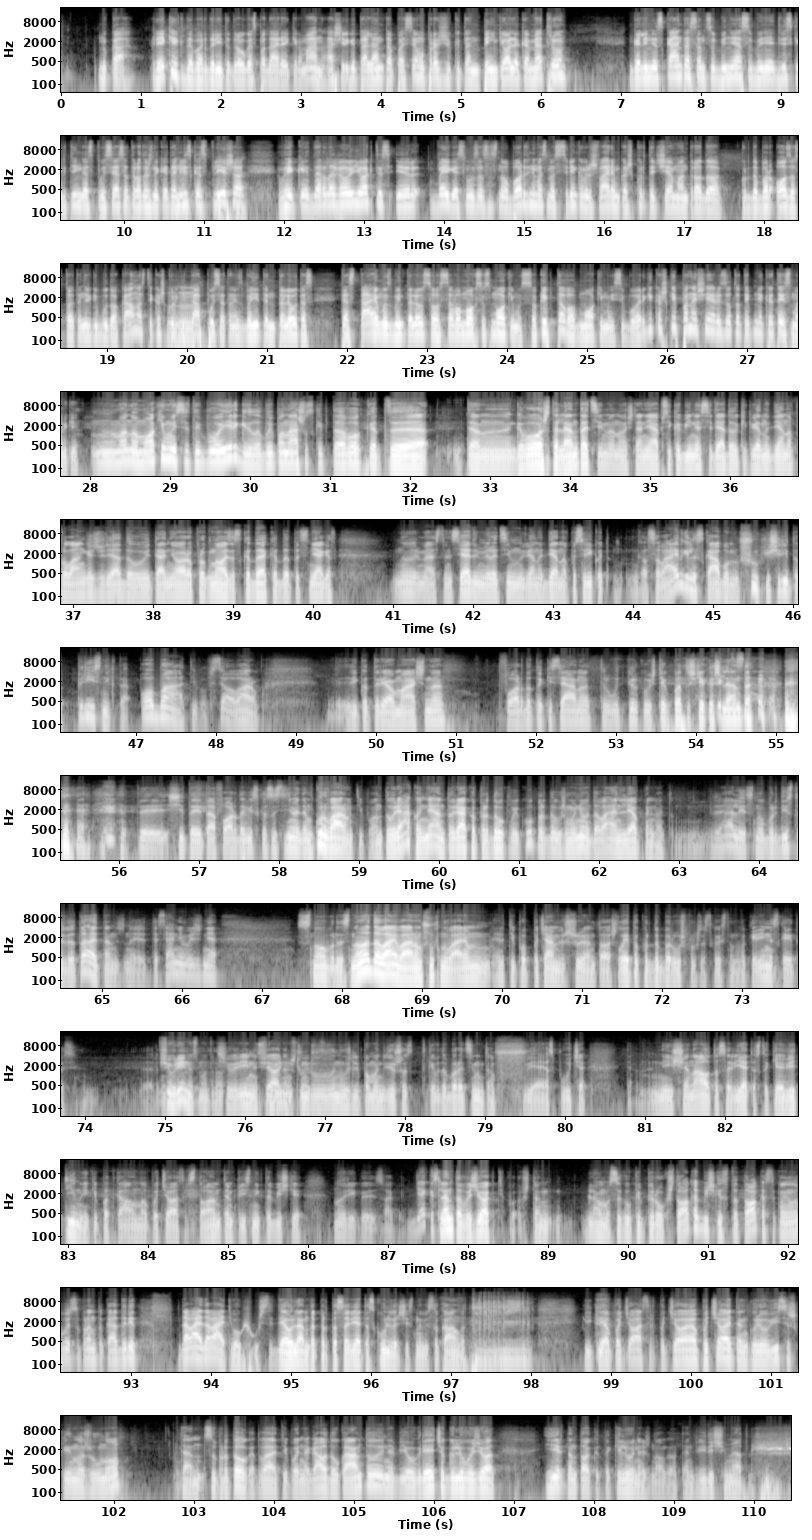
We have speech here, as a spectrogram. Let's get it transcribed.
Nu ką, reikia dabar daryti, draugas padarė ir man. Aš irgi tą lentą pasiemu, pražiūriu ten 15 metrų galinis kantas ant subinės, subinė dvi skirtingas pusės, atrodo žinai, kad ten viskas plyšo, vaikai dar labiau juoktis ir baigėsi mūsų snowboardinimas, mes surinkom ir išvarėm kažkur tai čia, man atrodo, kur dabar Ozas to, ten irgi būdo kalnas, tai kažkur mhm. į tą pusę, tenais bandyti toliau tas testavimus, bandyti toliau savo, savo mokslus mokymus. O kaip tavo mokymais buvo irgi kažkaip panašiai, ar vis dėlto taip nekritai smarkiai? Mano mokymais tai buvo irgi labai panašus kaip tavo, kad uh ten gavau aš talentą, atsimenu, aš ten ją apsikabinę sėdėdavau, kiekvieną dieną pro langą žiūrėdavau ten į oro prognozes, kada, kada tas sniegas. Nu ir mes ten sėdim ir atsimenu vieną dieną pasiryko, gal savaitgalis kabom ir šūk iš ryto, prisnikta, oba, tipo, viso, varom. Ryko turėjo mašiną, Fordą tokį seną, turbūt pirkau už tiek pat, už kiek aš lentą. tai šitai tą Fordą viską susimetėm. Kur varom, tipo, ant tauriako? Ne, ant tauriako per daug vaikų, per daug žmonių, davai ant liepkalnio. Realiai snowboardistų vieta, ten, žinai, tiesenį važinė. Snowboardas, nu, davai varom, šūk nuvarėm ir, tipo, pačiam viršuje ant to šlaito, kur dabar užprūkštas, koks ten vakarinis skaitosi. Šiaurinis, man atrodo. Šiaurinis, jo, ten užlipam ant viršus, kaip dabar atsimtam, vėjas pučia neišienautos avietės, tokie vietinai iki pat kalno pačios ir stovim ten prisnikta biški, nu, reikia, sako, dėkis lentą važiuok, tipo, aš ten, blem, sakau, kaip ir aukštoka biški, statokas, sakau, nelabai suprantu, ką daryti. Davai, davai, tipo, užsidėjau lentą per tas avietės kulverčiais nuo viso kalno. Iki apačios ir pačioje, apačioje, ten, kur jau visiškai nuo žulnų, ten supratau, kad, va, tipo, negaudau kantų, nebijau greičio, galiu važiuoti. Ir ten tokių takelių, nežinau, gal ten 20 metrų.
